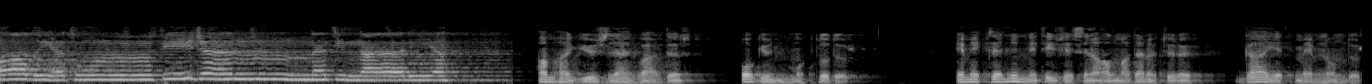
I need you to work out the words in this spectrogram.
راضية في جنة عالية Ama yüzler vardır, o gün mutludur. Emeklerinin neticesini almadan ötürü gayet memnundur.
